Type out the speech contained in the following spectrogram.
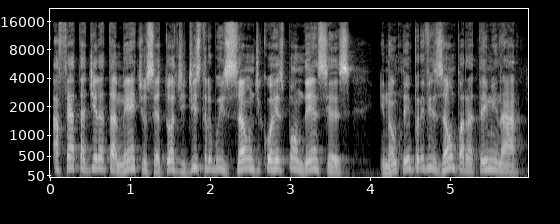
afeta diretamente o setor de distribuição de correspondências e não tem previsão para terminar.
